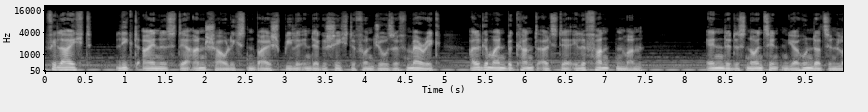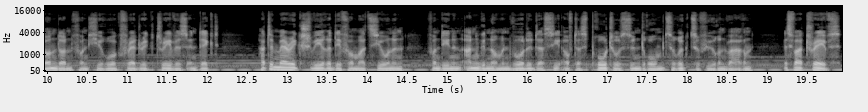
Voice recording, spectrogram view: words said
Vielleicht liegt eines der anschaulichsten Beispiele in der Geschichte von Joseph Merrick, allgemein bekannt als der Elefantenmann, Ende des 19. Jahrhunderts in London von Chirurg Frederick Trevis entdeckt, hatte Merrick schwere Deformationen, von denen angenommen wurde, dass sie auf das Protus-Syndrom zurückzuführen waren – es war Traves,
